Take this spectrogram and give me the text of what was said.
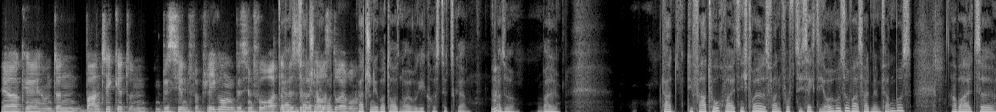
Ja, okay. Und dann Bahnticket und ein bisschen Verpflegung, ein bisschen vor Ort, dann ja, bist du bei 1000 über, Euro. Hat schon über 1000 Euro gekostet. Gell. Hm? Also, weil klar, die Fahrt hoch war jetzt nicht teuer, das waren 50, 60 Euro sowas, halt mit dem Fernbus. Aber halt äh,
